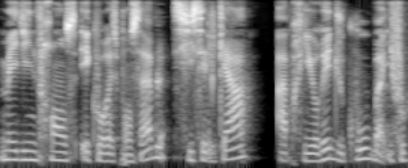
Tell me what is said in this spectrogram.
made in France éco-responsable Si c'est le cas, a priori, du coup, bah, il faut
